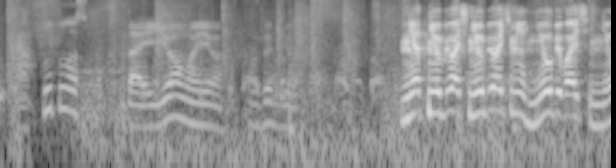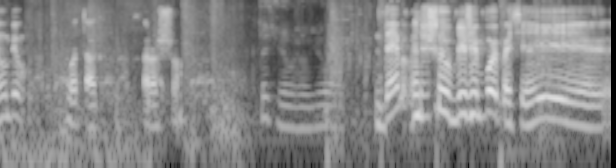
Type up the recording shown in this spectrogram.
А тут у нас... Да ё-моё, уже бьет. Нет, не убивайте, не убивайте меня, не убивайте, не убив... Вот так. Хорошо. Кто тебя уже убивает? Да я решил в ближний бой пойти и...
